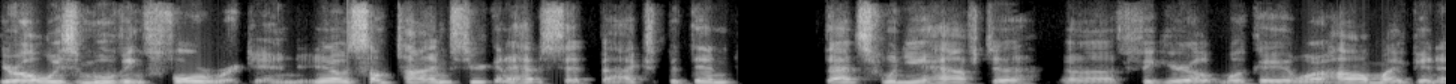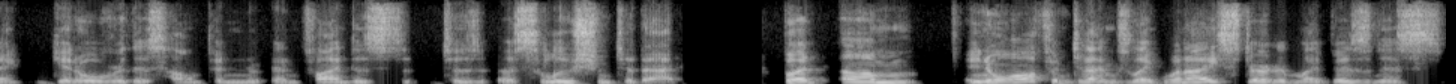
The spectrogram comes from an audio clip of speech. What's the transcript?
you're always moving forward. And you know, sometimes you're going to have setbacks, but then that's when you have to uh, figure out, okay, well, how am I going to get over this hump and, and find a, a solution to that? But um, you know, oftentimes, like when I started my business,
